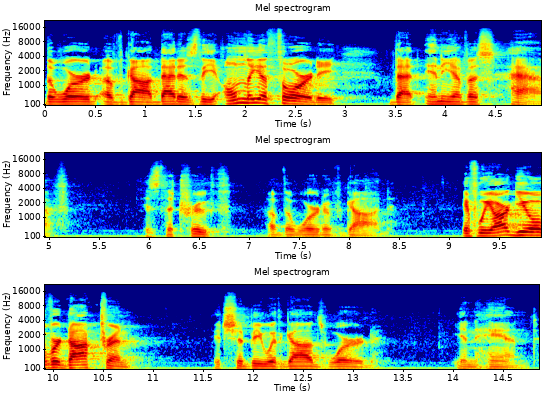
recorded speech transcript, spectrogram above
the Word of God. That is the only authority that any of us have, is the truth of the Word of God. If we argue over doctrine, it should be with God's Word in hand.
